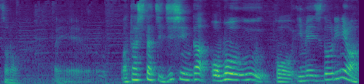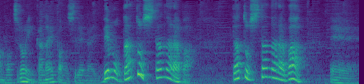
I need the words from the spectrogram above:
その、えー、私たち自身が思うこうイメージ通りにはもちろんいかないかもしれない。でもだとしたならば、だとしたならば、え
